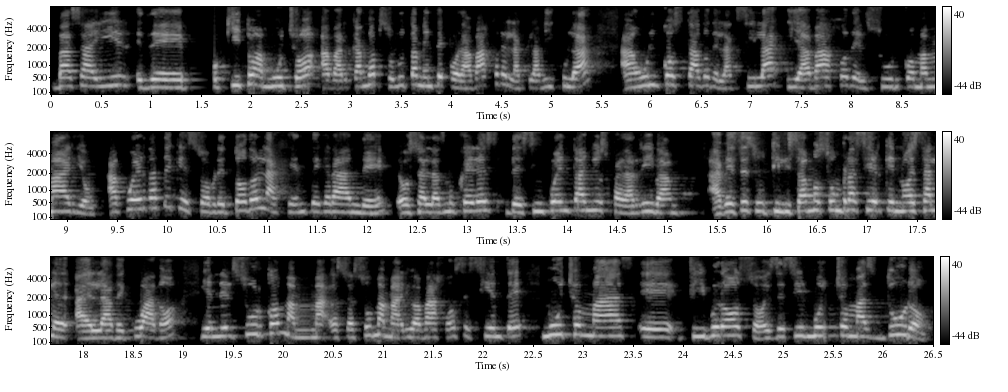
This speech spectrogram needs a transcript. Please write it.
vas a ir de poquito a mucho, abarcando absolutamente por abajo de la clavícula, a un costado de la axila y abajo del surco mamario. Acuérdate que sobre todo la gente grande, o sea, las mujeres de 50 años para arriba, a veces utilizamos un brasier que no es el adecuado y en el surco, o sea, su mamario abajo se siente mucho más eh, fibroso, es decir, mucho más duro.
